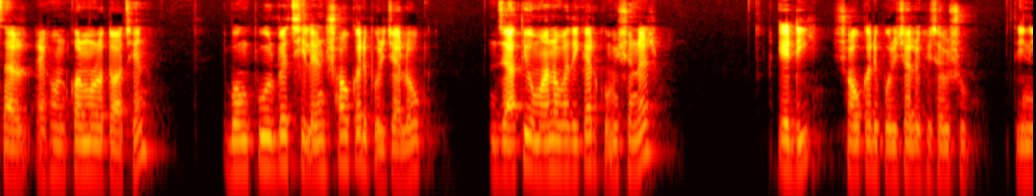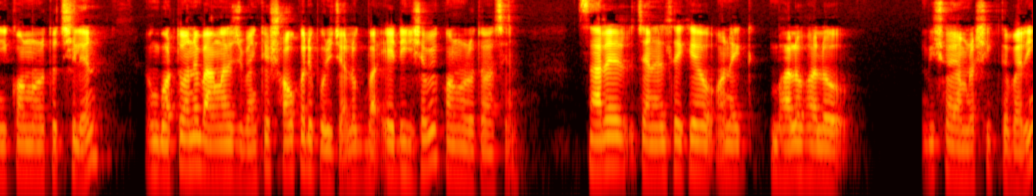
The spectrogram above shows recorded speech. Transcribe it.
স্যার এখন কর্মরত আছেন এবং পূর্বে ছিলেন সহকারী পরিচালক জাতীয় মানবাধিকার কমিশনের এডি সহকারী পরিচালক হিসাবে তিনি কর্মরত ছিলেন এবং বর্তমানে বাংলাদেশ ব্যাংকের সহকারী পরিচালক বা এডি হিসাবে কর্মরত আছেন। স্যারের চ্যানেল থেকেও অনেক ভালো ভালো বিষয় আমরা শিখতে পারি।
